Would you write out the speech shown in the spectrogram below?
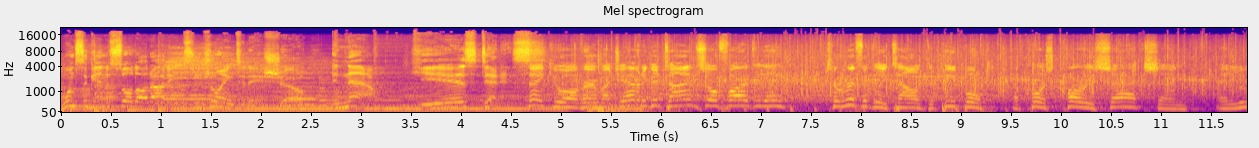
Once again, a sold out audience enjoying today's show. And now, here's Dennis. Thank you all very much. You having a good time so far today? Terrifically talented people. Of course, Corrie Sachs and, and Lou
